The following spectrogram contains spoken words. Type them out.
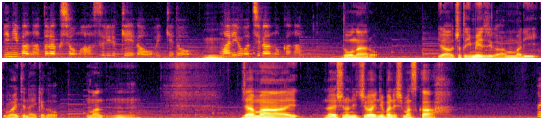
ユニバのアトラクションはスリル系が多いけど、うん。マリオは違うのかな？どうなんやろ。いやちょっとイメージがあんまり湧いてないけど。まあうん。じゃあまあ来週の日曜はユニバにしますか。うん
